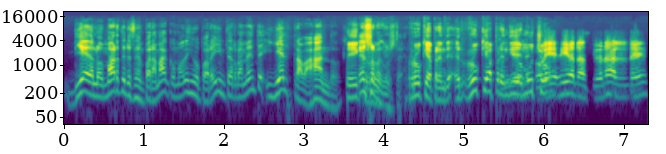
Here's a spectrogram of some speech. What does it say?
Día de los mártires en Panamá, como dijo, por ahí internamente, y él trabajando. Sí, Eso me gusta. Rookie, aprende- Rookie ha aprendido Hoy mucho. Hoy es día nacional, ¿eh?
